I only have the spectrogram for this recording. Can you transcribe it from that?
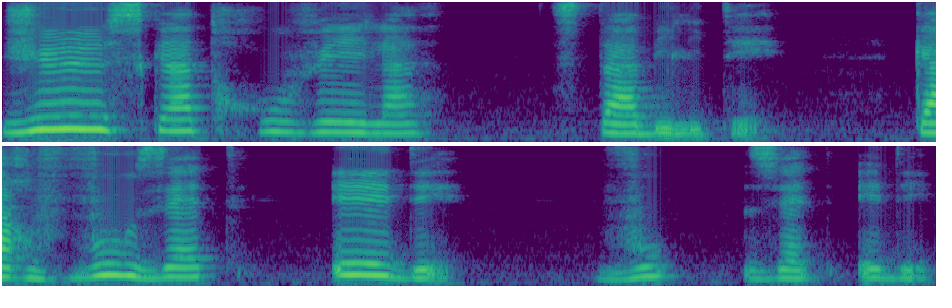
jusqu'à trouver la stabilité. Car vous êtes aidés. Vous êtes aidés.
